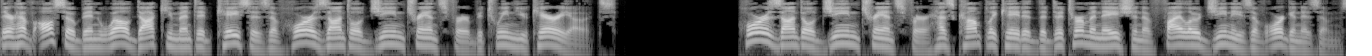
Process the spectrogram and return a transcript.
There have also been well-documented cases of horizontal gene transfer between eukaryotes. Horizontal gene transfer has complicated the determination of phylogenies of organisms,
